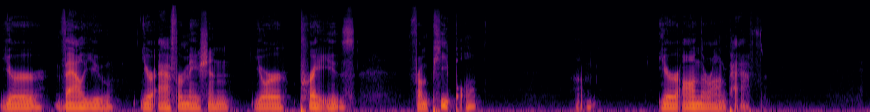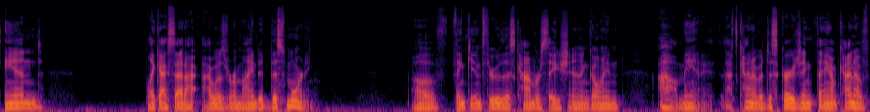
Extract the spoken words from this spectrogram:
your value, your affirmation, your praise from people, um, you're on the wrong path. And like I said, I, I was reminded this morning of thinking through this conversation and going, oh man, that's kind of a discouraging thing. I'm kind of,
